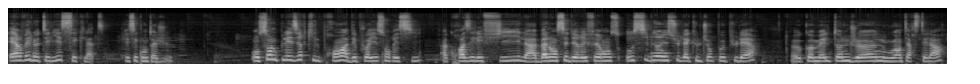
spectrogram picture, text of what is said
Hervé Letellier s'éclate, et c'est contagieux. On sent le plaisir qu'il prend à déployer son récit, à croiser les fils, à balancer des références aussi bien issues de la culture populaire, comme Elton John ou Interstellar,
